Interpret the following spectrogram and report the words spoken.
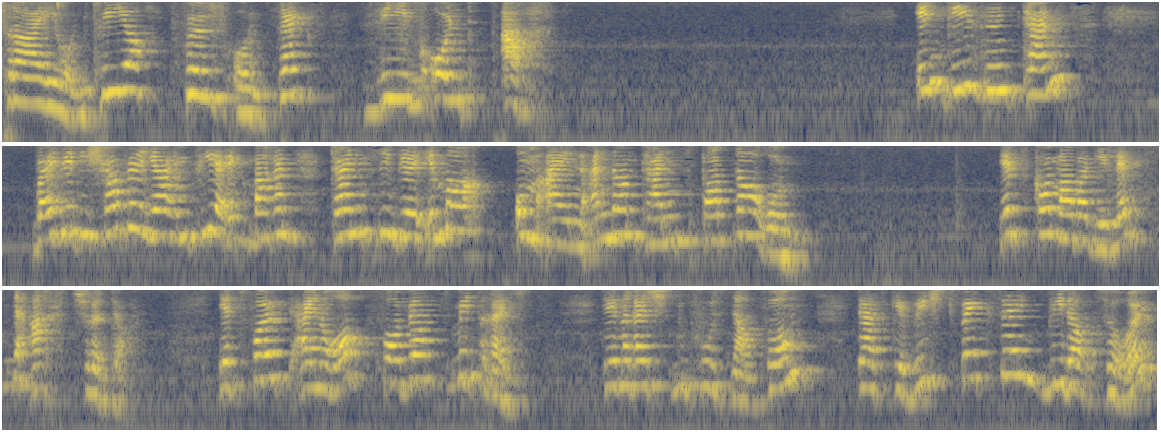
3 und 4, 5 und 6, 7 und 8. In diesem Tanz, weil wir die Shuffle ja im Viereck machen, tanzen wir immer um einen anderen Tanzpartner rum. Jetzt kommen aber die letzten acht Schritte. Jetzt folgt ein Rock vorwärts mit rechts. Den rechten Fuß nach vorn, das Gewicht wechseln, wieder zurück.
